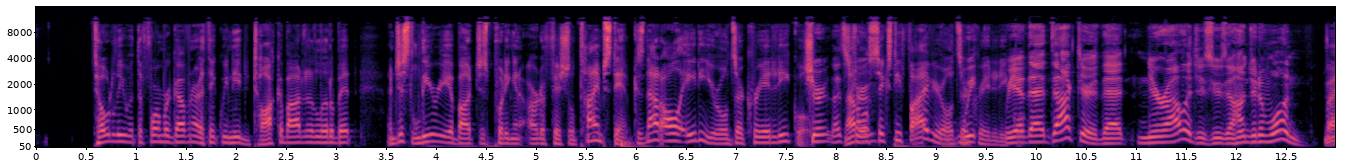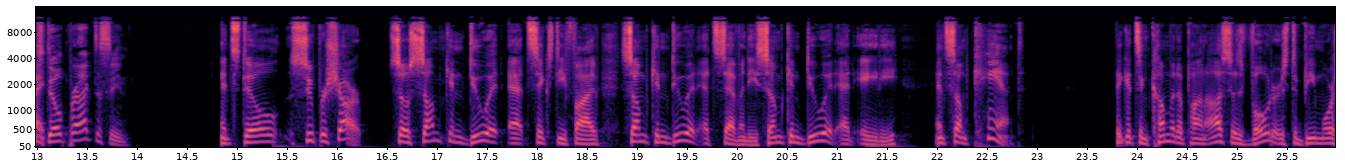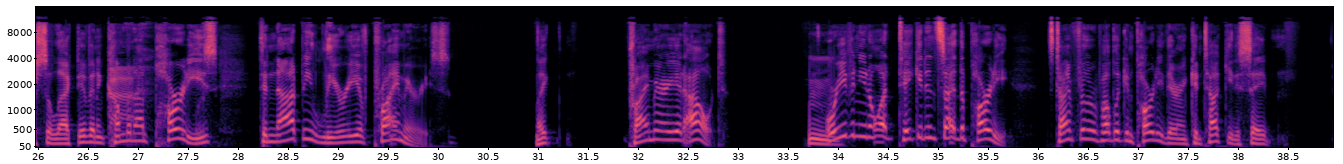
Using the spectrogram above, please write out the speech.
totally with the former governor. I think we need to talk about it a little bit. I'm just leery about just putting an artificial timestamp because not all 80 year olds are created equal. Sure, that's not true. all 65 year olds are we, created equal. we have that doctor, that neurologist who's 101, Right. still practicing. and still super sharp. So some can do it at 65, some can do it at 70, some can do it at 80, and some can't. I think it's incumbent upon us as voters to be more selective and incumbent ah. on parties to not be leery of primaries. Like primary it out. Hmm. Or even, you know what, take it inside the party. It's time for the Republican Party there in Kentucky to say,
